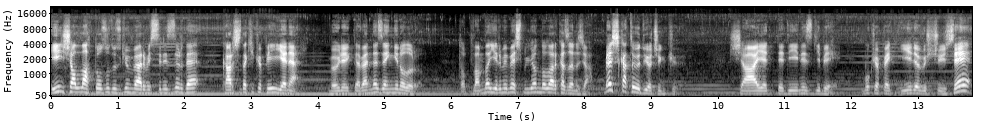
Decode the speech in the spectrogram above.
İnşallah dozu düzgün vermişsinizdir de karşıdaki köpeği yener. Böylelikle ben de zengin olurum. Toplamda 25 milyon dolar kazanacağım. 5 katı ödüyor çünkü. Şayet dediğiniz gibi bu köpek iyi dövüşçü ise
